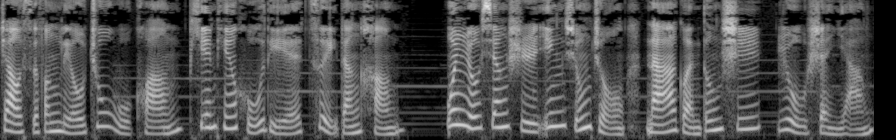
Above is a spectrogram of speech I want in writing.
赵四风流朱五狂，偏偏蝴蝶最当行。温柔乡是英雄冢，哪管东施入沈阳。”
